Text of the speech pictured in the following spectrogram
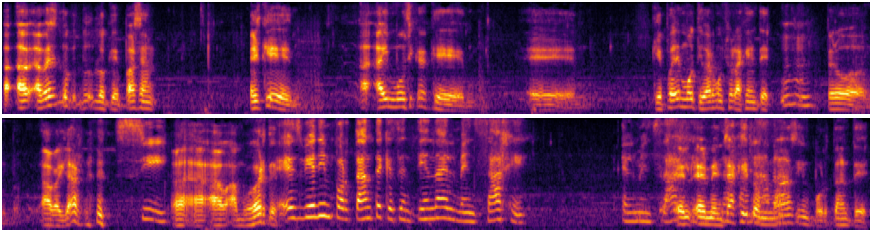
A, veces lo, que pasa es que hay música que eh, que puede motivar mucho a la gente, pero a bailar. Sí. A, a, moverte. Es bien importante que se entienda el mensaje. El mensaje. El, mensaje es lo más importante.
